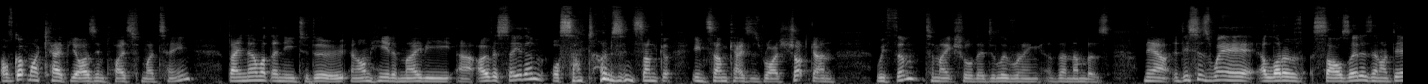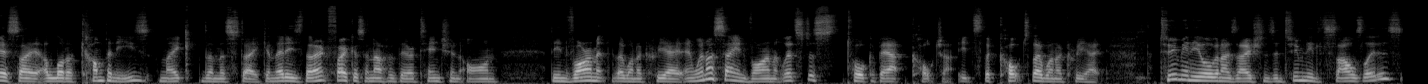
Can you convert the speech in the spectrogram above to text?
I've got my KPIs in place for my team. They know what they need to do, and I'm here to maybe uh, oversee them, or sometimes in some in some cases ride shotgun with them to make sure they're delivering the numbers. Now, this is where a lot of sales leaders, and I dare say a lot of companies, make the mistake, and that is they don't focus enough of their attention on the environment that they want to create. And when I say environment, let's just talk about culture. It's the culture they want to create. Too many organizations and too many sales leaders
